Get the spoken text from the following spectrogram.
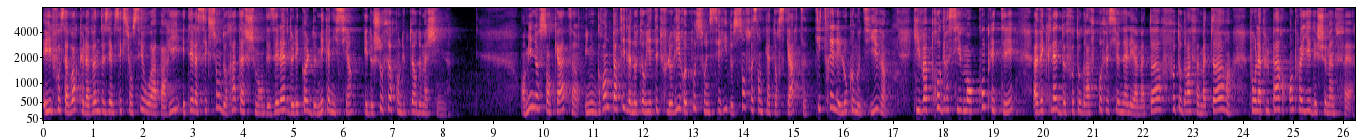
Et il faut savoir que la 22e section COA à Paris était la section de rattachement des élèves de l'école de mécaniciens et de chauffeurs-conducteurs de machines. En 1904, une grande partie de la notoriété de Fleury repose sur une série de 174 cartes titrées Les locomotives, qui va progressivement compléter avec l'aide de photographes professionnels et amateurs, photographes amateurs pour la plupart employés des chemins de fer.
